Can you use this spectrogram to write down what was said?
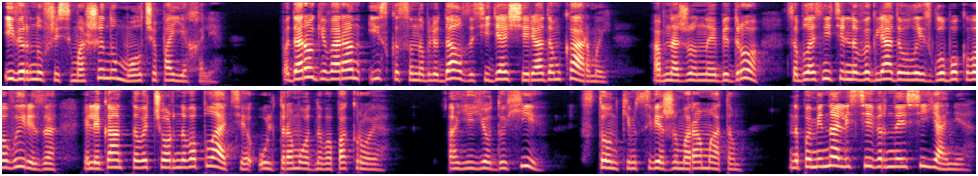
и, вернувшись в машину, молча поехали. По дороге Варан искоса наблюдал за сидящей рядом кармой. Обнаженное бедро соблазнительно выглядывало из глубокого выреза элегантного черного платья ультрамодного покроя. А ее духи с тонким свежим ароматом напоминали северное сияние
